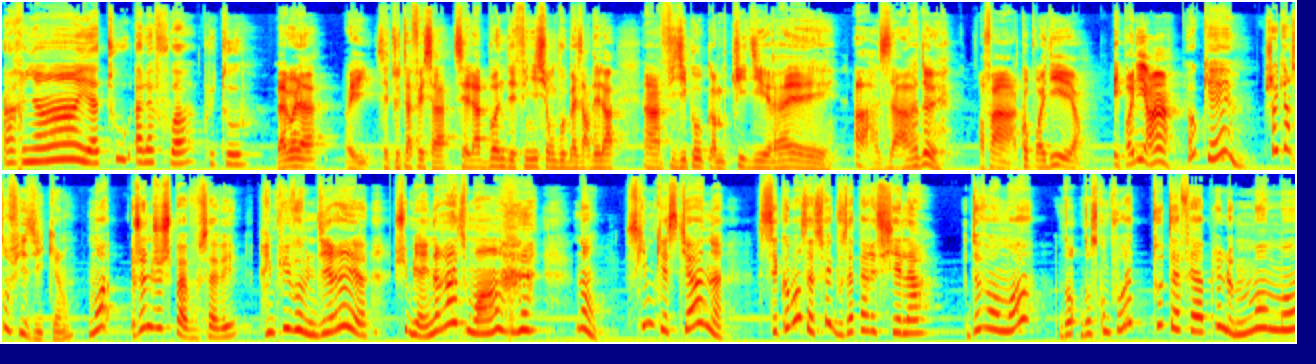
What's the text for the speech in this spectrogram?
à rien et à tout à la fois, plutôt. Bah voilà, oui, c'est tout à fait ça. C'est la bonne définition que vous bazardez là. Un physico comme qui dirait... hasardeux. Enfin, qu'on pourrait dire... Et pas dire, hein? Ok, chacun son physique. Hein. Moi, je ne juge pas, vous savez. Et puis vous me direz, euh, je suis bien une rate, moi. hein. non, ce qui me questionne, c'est comment ça se fait que vous apparaissiez là, devant moi, dans, dans ce qu'on pourrait tout à fait appeler le moment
